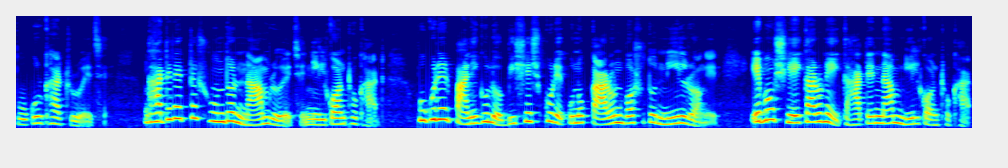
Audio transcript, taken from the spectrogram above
পুকুর ঘাট রয়েছে। ঘাটের একটা সুন্দর নাম রয়েছে, নীলকণ্ঠ ঘাট। পুকুরের পানিগুলো বিশেষ করে কোনো কারণবশত নীল রঙের এবং সেই কারণেই ঘাটের নাম নীলকণ্ঠ ঘাট।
